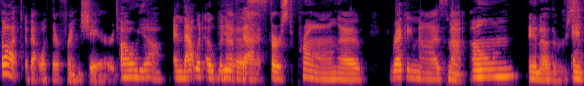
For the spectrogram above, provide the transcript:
thought about what their friend shared. Oh yeah. And that would open up that first prong of recognize my own and others. And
